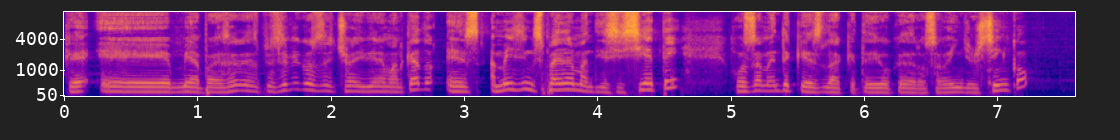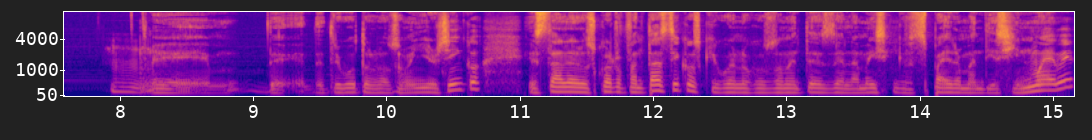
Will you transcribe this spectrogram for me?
Que, eh, mira, para ser específicos, de hecho ahí viene marcado. Es Amazing Spider-Man 17, justamente que es la que te digo que de los Avengers 5. Eh, de, tributo a los Avengers 5. Está la de los Cuatro Fantásticos, que bueno, justamente es del Amazing Spider-Man 19.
